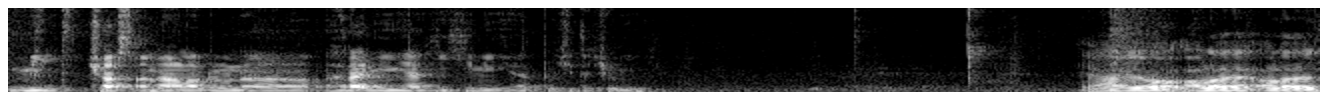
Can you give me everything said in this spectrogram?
mít čas a náladu na hraní nějakých jiných her počítačových? Já jo, ale, ale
